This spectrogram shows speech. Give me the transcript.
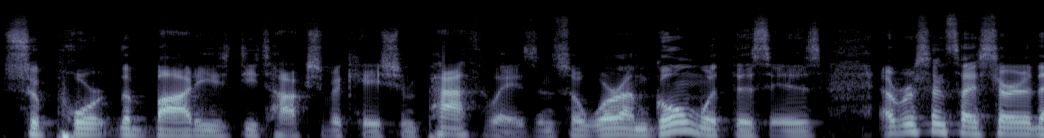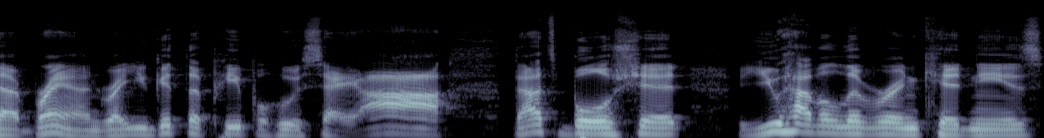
support the body's detoxification pathways. And so, where I'm going with this is ever since I started that brand, right, you get the people who say, ah, that's bullshit. You have a liver and kidneys.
